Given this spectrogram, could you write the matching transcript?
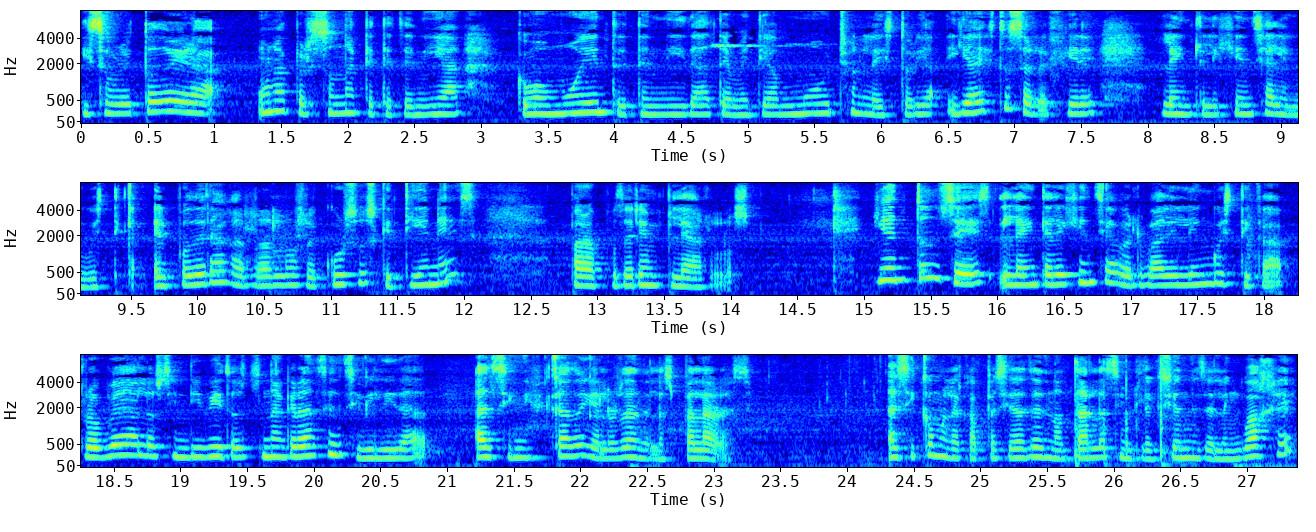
y sobre todo era una persona que te tenía como muy entretenida, te metía mucho en la historia y a esto se refiere la inteligencia lingüística, el poder agarrar los recursos que tienes para poder emplearlos. Y entonces la inteligencia verbal y lingüística provee a los individuos de una gran sensibilidad al significado y al orden de las palabras, así como la capacidad de notar las inflexiones del lenguaje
